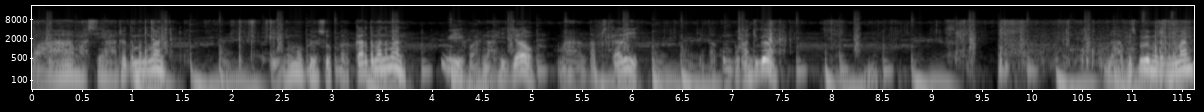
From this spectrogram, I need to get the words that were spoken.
Wah, masih ada teman-teman. Ini mobil supercar teman-teman. Wih, warna hijau, mantap sekali. Kita kumpulkan juga. Udah habis belum teman-teman?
